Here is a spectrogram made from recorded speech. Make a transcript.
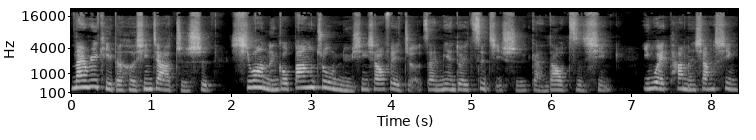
NARIKI 的核心价值是希望能够帮助女性消费者在面对自己时感到自信，因为他们相信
